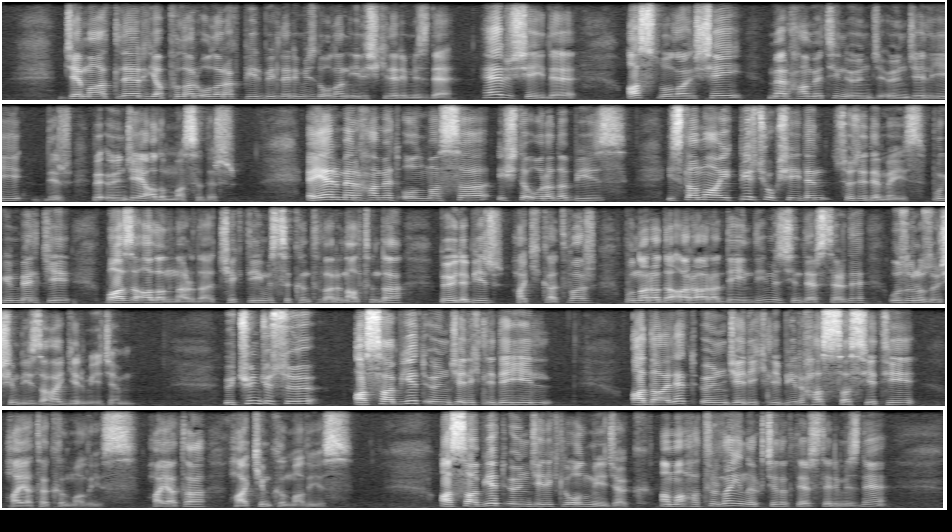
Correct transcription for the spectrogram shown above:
cemaatler yapılar olarak birbirlerimizle olan ilişkilerimizde her şeyde asıl olan şey merhametin önce, önceliğidir ve önceye alınmasıdır. Eğer merhamet olmazsa işte orada biz İslam'a ait birçok şeyden söz edemeyiz. Bugün belki bazı alanlarda çektiğimiz sıkıntıların altında böyle bir hakikat var. Bunlara da ara ara değindiğimiz için derslerde uzun uzun şimdi izaha girmeyeceğim. Üçüncüsü asabiyet öncelikli değil adalet öncelikli bir hassasiyeti hayata kılmalıyız. Hayata hakim kılmalıyız. Asabiyet öncelikli olmayacak ama hatırlayın ırkçılık derslerimizde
